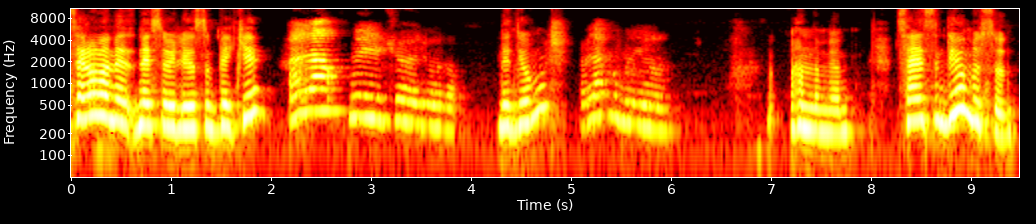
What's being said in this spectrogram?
Sen ona ne, ne söylüyorsun peki? Allah mı söylüyorum. Ne diyormuş? Allah mı diyor? Anlamıyorum. Sensin diyor musun?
